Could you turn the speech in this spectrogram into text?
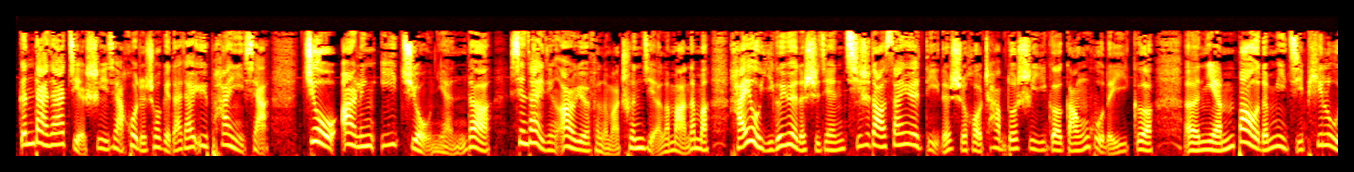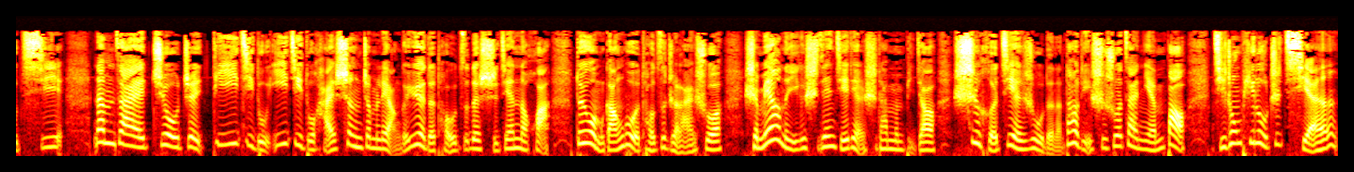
跟大家解释一下，或者说给大家预判一下，就二零一九年的现在已经二月份了嘛，春节了嘛，那么还有一个月的时间，其实到三月底的时候，差不多是一个港股的一个呃年报的密集披露期。那么在就这第一季度、一季度还剩这么两个月的投资的时间的话，对于我们港股的投资者来说，什么样的一个时间节点是他们比较适合介入的呢？到底是说在年报集中披露之前，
